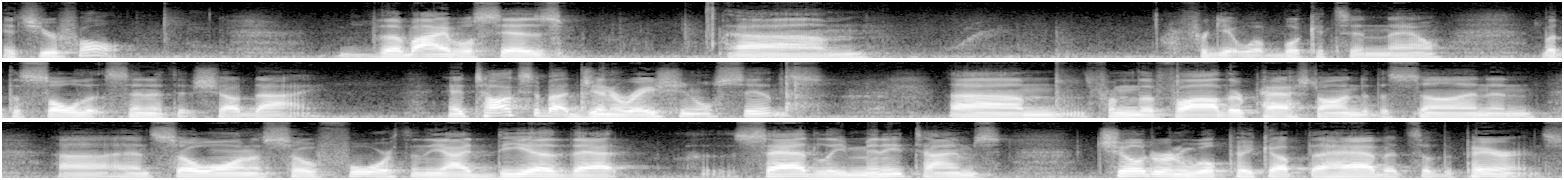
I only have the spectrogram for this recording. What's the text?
It's your fault. The Bible says, um, I forget what book it's in now, but the soul that sinneth it shall die. And it talks about generational sins um, from the father passed on to the son and, uh, and so on and so forth. And the idea that, sadly, many times children will pick up the habits of the parents.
